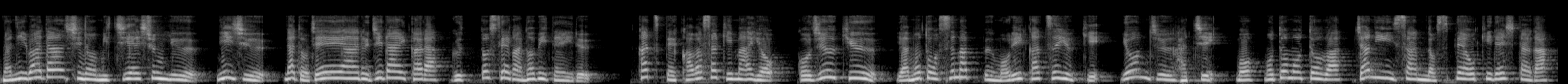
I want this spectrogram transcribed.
なにわ男子の道枝駿佑20など JR 時代からぐっと背が伸びている。かつて川崎麻世59や、元SMAP森且行48ももともとはジャニーさんのスペオキでしたが、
